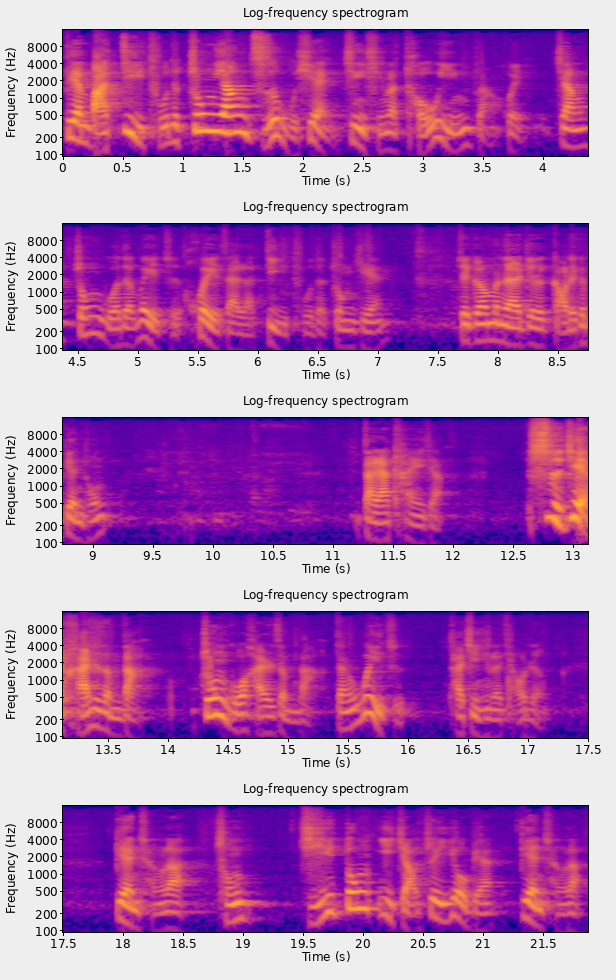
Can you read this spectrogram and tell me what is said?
便把地图的中央子午线进行了投影转绘，将中国的位置绘在了地图的中间。这哥们呢就是搞了一个变通，大家看一下，世界还是这么大，中国还是这么大，但是位置它进行了调整，变成了从。极东一角最右边变成了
